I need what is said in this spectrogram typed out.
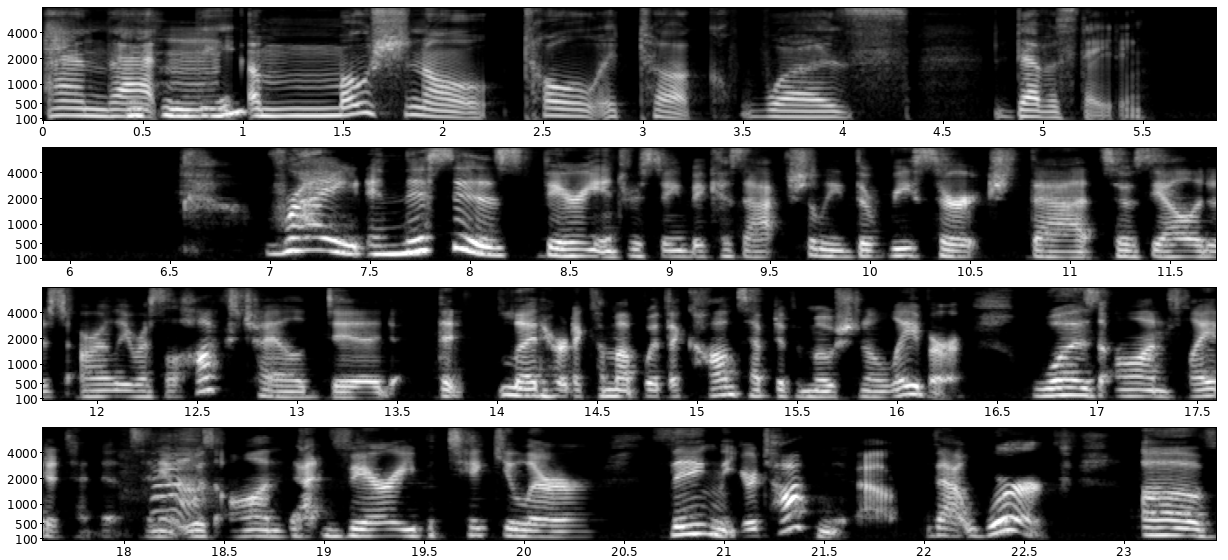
And that mm-hmm. the emotional toll it took was devastating. Right. And this is very interesting because actually the research that sociologist Arlie Russell Hochschild did that led her to come up with the concept of emotional labor was on flight attendants. And it ah. was on that very particular thing that you're talking about, that work of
